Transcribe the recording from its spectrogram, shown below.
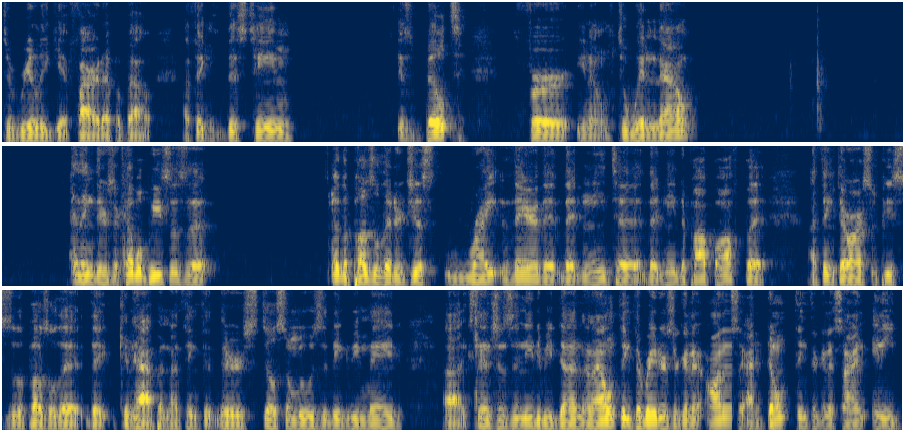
to really get fired up about. I think this team is built for you know to win now. I think there's a couple pieces that of the puzzle that are just right there that that need to that need to pop off, but I think there are some pieces of the puzzle that that can happen. I think that there's still some moves that need to be made, uh, extensions that need to be done, and I don't think the Raiders are going to honestly. I don't think they're going to sign any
